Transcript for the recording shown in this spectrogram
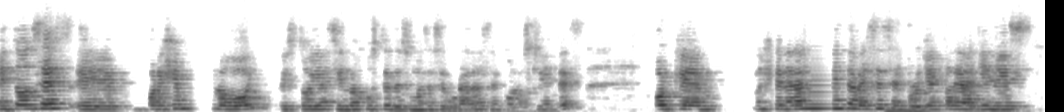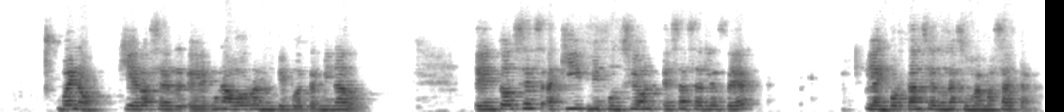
Entonces, eh, por ejemplo, hoy estoy haciendo ajustes de sumas aseguradas eh, con los clientes porque generalmente a veces el proyecto de alguien es bueno, quiero hacer eh, un ahorro en un tiempo determinado. Entonces, aquí mi función es hacerles ver la importancia de una suma más alta,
